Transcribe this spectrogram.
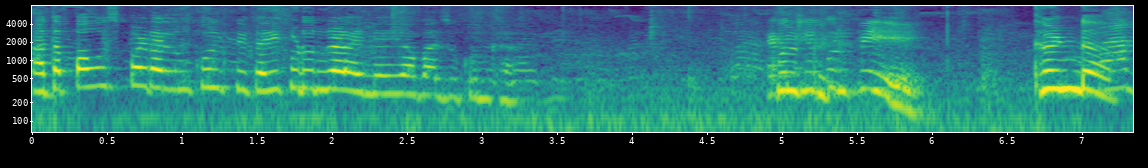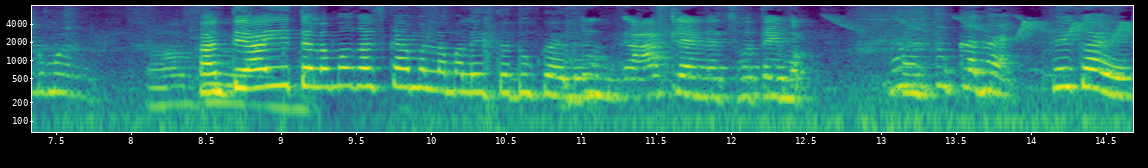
आता पाऊस पडाल आणि कुल्फी का इकडून गळायली या बाजूकून खा. कुल्फी. कुल्फी थंड आणि ते आई त्याला मग आज काय म्हणला मला इथं दुखायला असल्यानेच होतंय मग. हे काय आहे?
